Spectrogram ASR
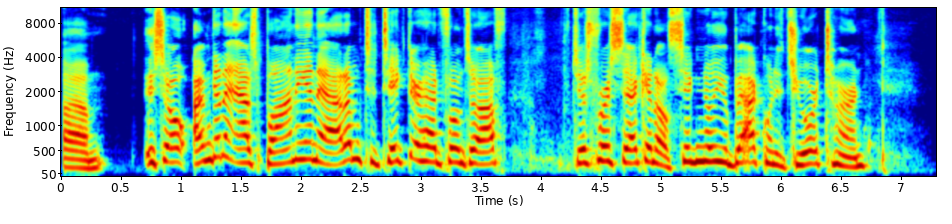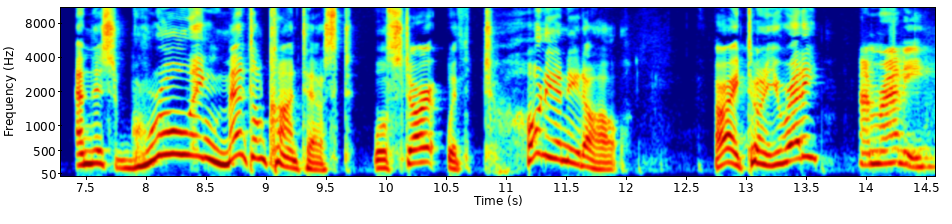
Um, so I'm going to ask Bonnie and Adam to take their headphones off just for a second. I'll signal you back when it's your turn. And this grueling mental contest will start with Toni Anita Hall. All right, Toni, you ready? I'm ready.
